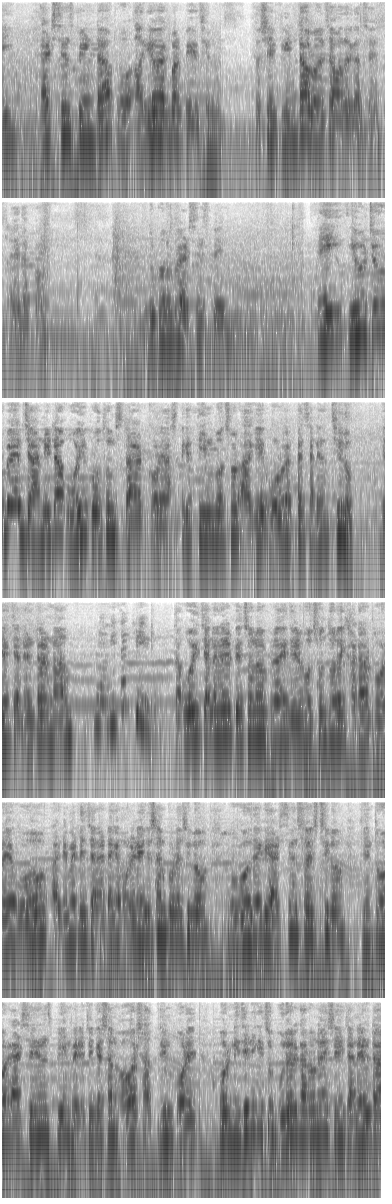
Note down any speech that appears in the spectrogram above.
এই অ্যাডসেন্স পিনটা ও আগেও একবার পেয়েছিল। তো সেই পিনটাও রয়েছে আমাদের কাছে। এই দেখো, দুটো দুটো অ্যাডসেন্স পিন এই ইউটিউবের জার্নিটা ওই প্রথম স্টার্ট করে। আজ থেকে তিন বছর আগে ওরও একটা চ্যানেল ছিল, যে চ্যানেলটার নাম মমিতা ক্রিয়েটর তা ওই চ্যানেলের পেছনে প্রায় দেড় বছর ধরে খাটার পরে ও আলটিমেটলি চ্যানেলটাকে মনিটাইজেশন করেছিল গুগল থেকে অ্যাডসেন্স এসেছিল, কিন্তু ওর অ্যাডসেন্স পিন ভেরিফিকেশন হওয়ার সাত দিন পরে ওর নিজেরই কিছু ভুলের কারণে সেই চ্যানেলটা,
